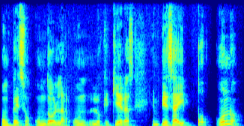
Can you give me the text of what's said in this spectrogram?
un peso, un dólar, un lo que quieras, empieza ahí, uno.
